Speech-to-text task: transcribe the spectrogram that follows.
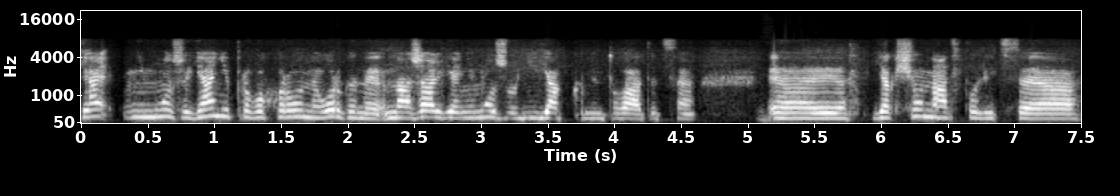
Я не можу, я не правоохоронні органи. На жаль, я не можу ніяк коментувати це. Е, якщо Нацполіція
